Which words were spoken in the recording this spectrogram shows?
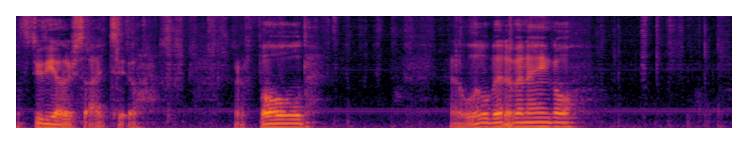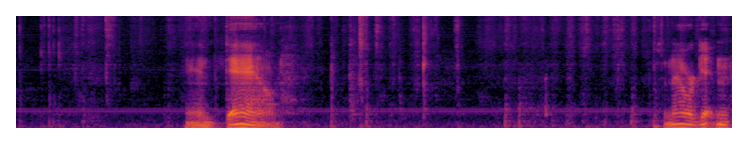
Let's do the other side too. I'm going to fold at a little bit of an angle and down. So now we're getting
